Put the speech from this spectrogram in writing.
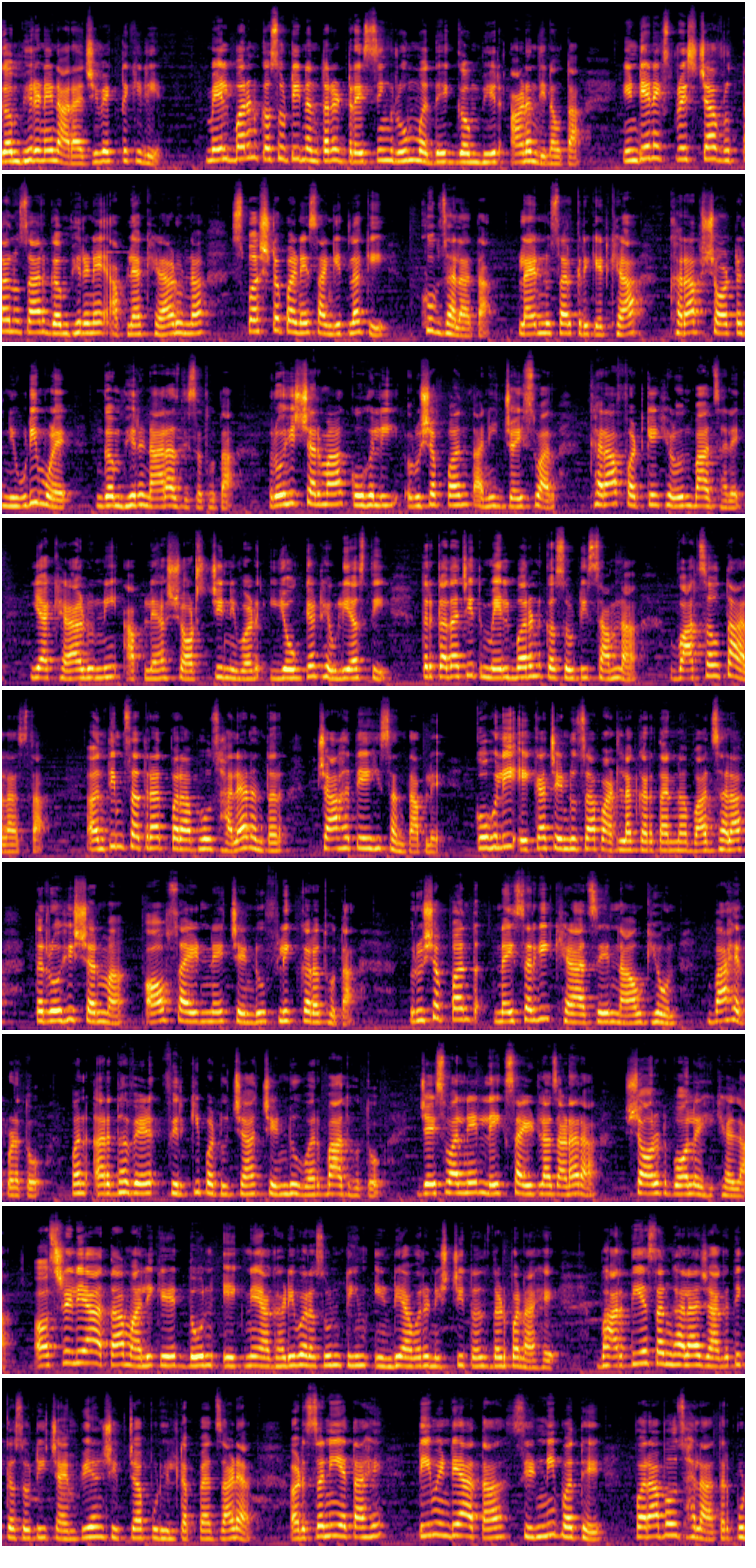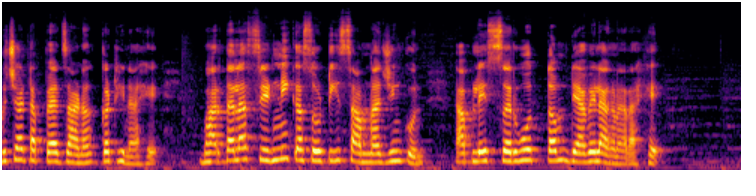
गंभीरने नाराजी व्यक्त केली आहे मेलबर्न कसोटीनंतर ड्रेसिंग रूममध्ये गंभीर आनंदी नव्हता. इंडियन एक्सप्रेसच्या वृत्तानुसार गंभीरने आपल्या खेळाडूंना स्पष्टपणे सांगितलं की खूप झाला आता. प्लॅननुसार क्रिकेट खेळा. खराब शॉट निवडीमुळे गंभीर नाराज दिसत होता. रोहित शर्मा कोहली ऋषभ पंत आणि जयस्वाल खराब फटके खेळून बाद झाले. या खेळाडूंनी आपल्या शॉट्सची निवड योग्य ठेवली असती तर कदाचित मेलबर्न कसोटी सामना वाचवता आला असता. अंतिम सत्रात पराभव झाल्यानंतर चाहतेही संतापले. कोहली एका चेंडूचा पाठलाग करताना बाद झाला तर रोहित शर्मा ऑफ साईडने चेंडू फ्लिक करत होता. ऋषभ पंत नैसर्गिक खेळाचे नाव घेऊन बाहेर पडतो पण अर्धवेळ फिरकीपटूच्या चेंडूवर बाद होतो. जयस्वालने लेग साईडला जाणारा शॉर्ट बॉलही खेळला. ऑस्ट्रेलिया आता मालिकेत दोन एकने आघाडीवर असून टीम इंडियावर निश्चितच दडपण आहे. भारतीय संघाला जागतिक कसोटी चॅम्पियनशिपच्या पुढील टप्प्यात जाण्यात अडचणी येत आहे. टीम इंडिया आता सिडनीमध्ये पराभव झाला तर पुढच्या टप्प्यात जाणं कठीण आहे. भारताला सिडनी कसोटी सामना जिंकून आपले सर्वोत्तम द्यावे लागणार आहे.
